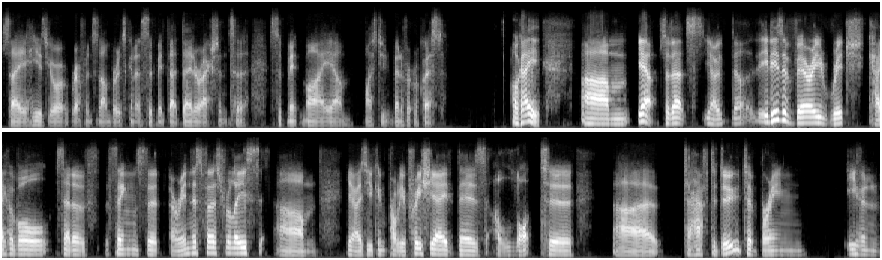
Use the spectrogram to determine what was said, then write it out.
say, here's your reference number. It's going to submit that data action to submit my, um, my student benefit request. Okay. Um, yeah, so that's, you know, it is a very rich, capable set of things that are in this first release. Um, you know, as you can probably appreciate, there's a lot to uh, to have to do to bring even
